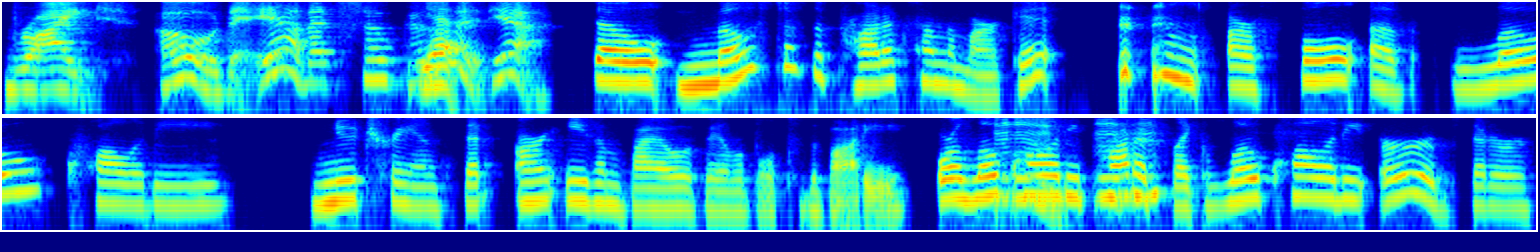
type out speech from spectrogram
Right. Oh, yeah, that's so good. Yes. Yeah. So, most of the products on the market are full of low quality nutrients that aren't even bioavailable to the body, or low mm-hmm, quality mm-hmm. products like low quality herbs that are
